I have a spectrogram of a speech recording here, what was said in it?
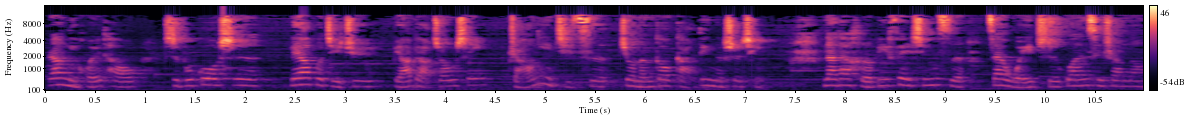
让你回头只不过是撩不几句、表表忠心、找你几次就能够搞定的事情，那他何必费心思在维持关系上呢？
